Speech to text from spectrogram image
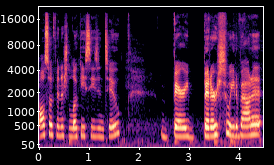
also finished Loki season two. Very bittersweet about it.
